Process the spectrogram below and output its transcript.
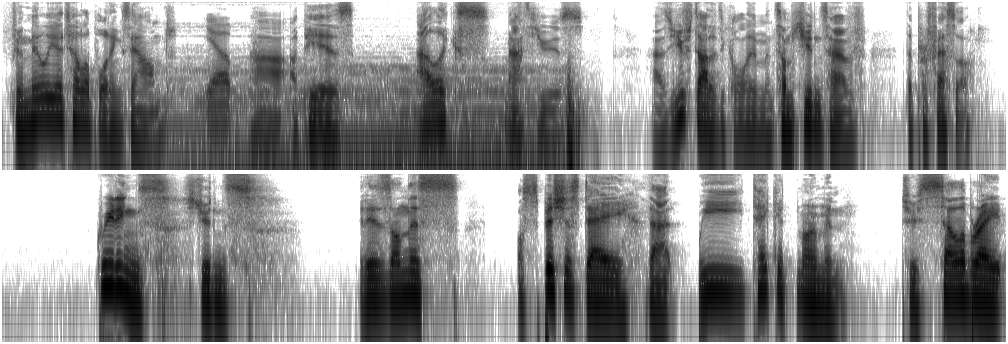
familiar teleporting sound yep. uh, appears Alex Matthews, as you've started to call him, and some students have, the professor. Greetings, students. It is on this auspicious day that we take a moment to celebrate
